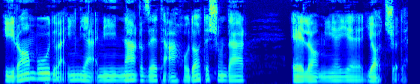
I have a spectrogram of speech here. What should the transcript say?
ایران بود و این یعنی نقض تعهداتشون در اعلامیه یاد شده.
